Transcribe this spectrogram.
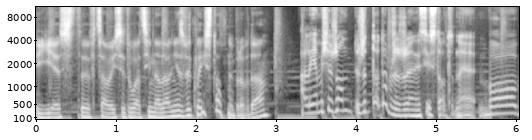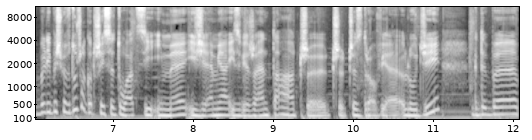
jest w całej sytuacji nadal niezwykle istotny, prawda? Ale ja myślę, że, on, że to dobrze, że on jest istotny, bo bylibyśmy w dużo gorszej sytuacji i my, i ziemia, i zwierzęta, czy, czy, czy zdrowie ludzi, gdyby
